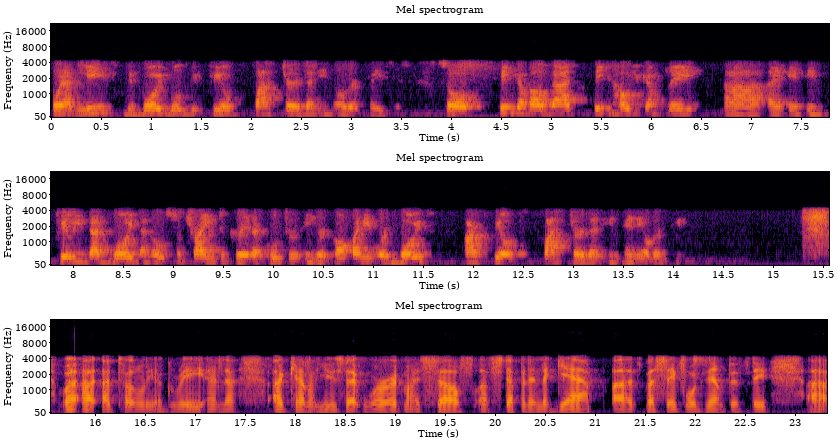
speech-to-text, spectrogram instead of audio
or at least the void will be filled faster than in other places. So think about that. Think how you can play uh, in, in, filling that void and also trying to create a culture in your company where voids are filled faster than in any other place. Well, I, I totally agree, and uh, I kind of use that word myself of stepping in the gap. Uh, let's say, for example, if the uh,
